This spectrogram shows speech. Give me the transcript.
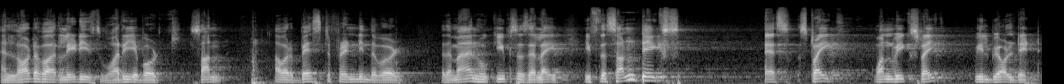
And a lot of our ladies worry about sun, our best friend in the world the man who keeps us alive. If the sun takes a strike, one week strike, we'll be all dead.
